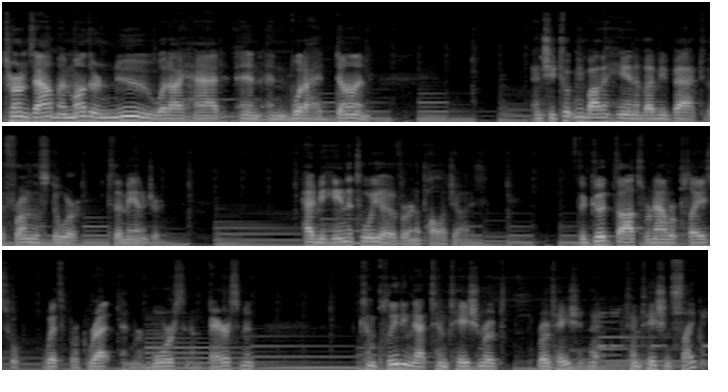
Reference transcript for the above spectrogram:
Turns out my mother knew what I had and, and what I had done. And she took me by the hand and led me back to the front of the store to the manager. Had me hand the toy over and apologize. The good thoughts were now replaced with, regret and remorse and embarrassment, completing that temptation rot- rotation, that temptation cycle.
